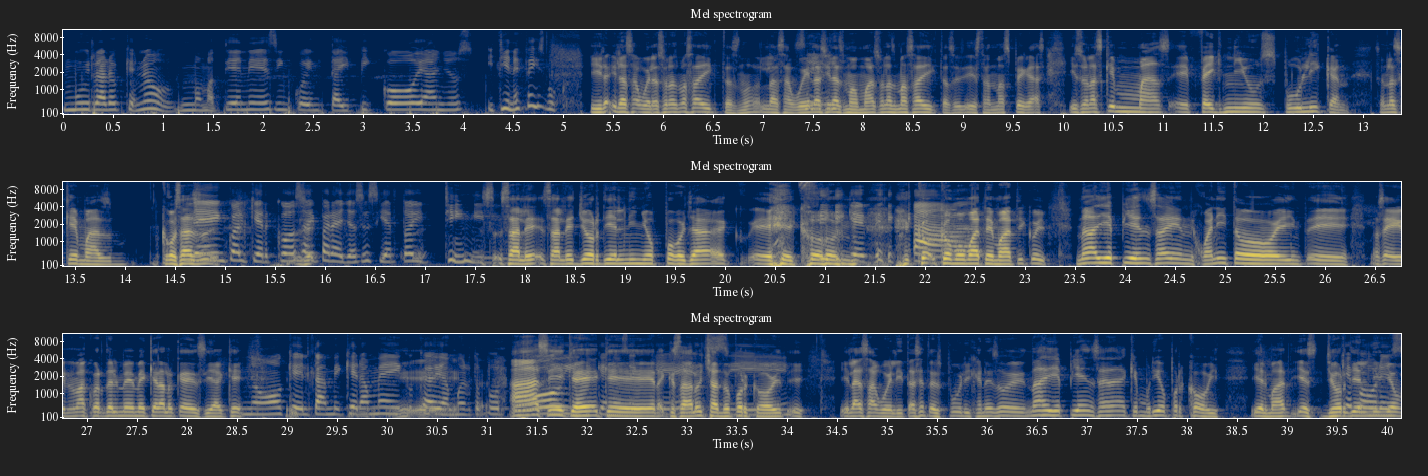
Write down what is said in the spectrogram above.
Muy raro que no. Mi mamá tiene cincuenta y pico de años y tiene Facebook. Y, y las abuelas son las más adictas, ¿no? Las abuelas Sí. y las mamás son las más adictas, y están más pegadas. Y son las que más eh, fake news publican. Son las que más cosas... Leen cualquier cosa sí. y para ellas es cierto y ting. Sale, sale Jordi el niño polla eh, con, co- como matemático y nadie piensa en Juanito, y, eh, no sé, no me acuerdo el meme que era lo que decía que... No, que él también, que era un médico que había muerto por Ah, COVID, sí, que, no que, sé era- que estaba luchando por sí. COVID y, y las abuelitas entonces publican eso de nadie piensa que murió por COVID y el man, y es Jordi el niño.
